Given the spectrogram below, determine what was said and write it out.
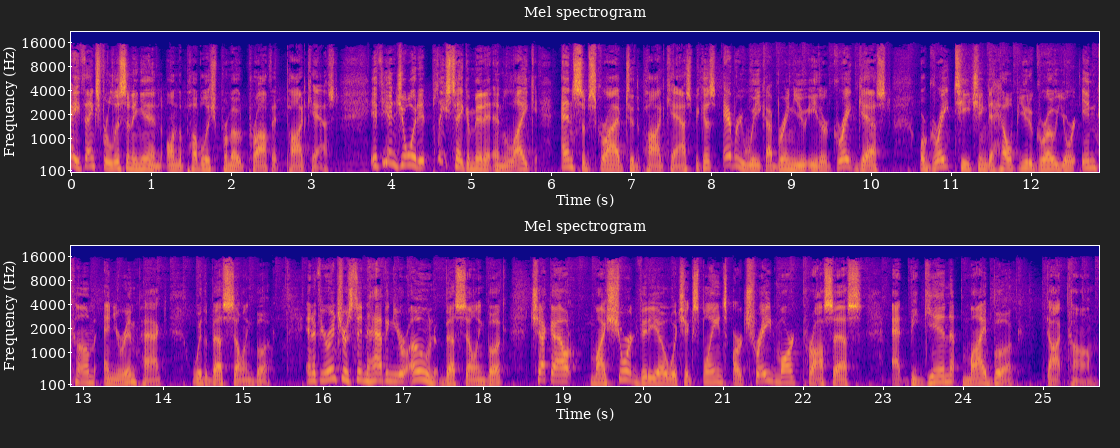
Hey, thanks for listening in on the Publish, Promote, Profit podcast. If you enjoyed it, please take a minute and like and subscribe to the podcast because every week I bring you either great guests or great teaching to help you to grow your income and your impact with a best selling book. And if you're interested in having your own best selling book, check out my short video, which explains our trademark process at beginmybook.com.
